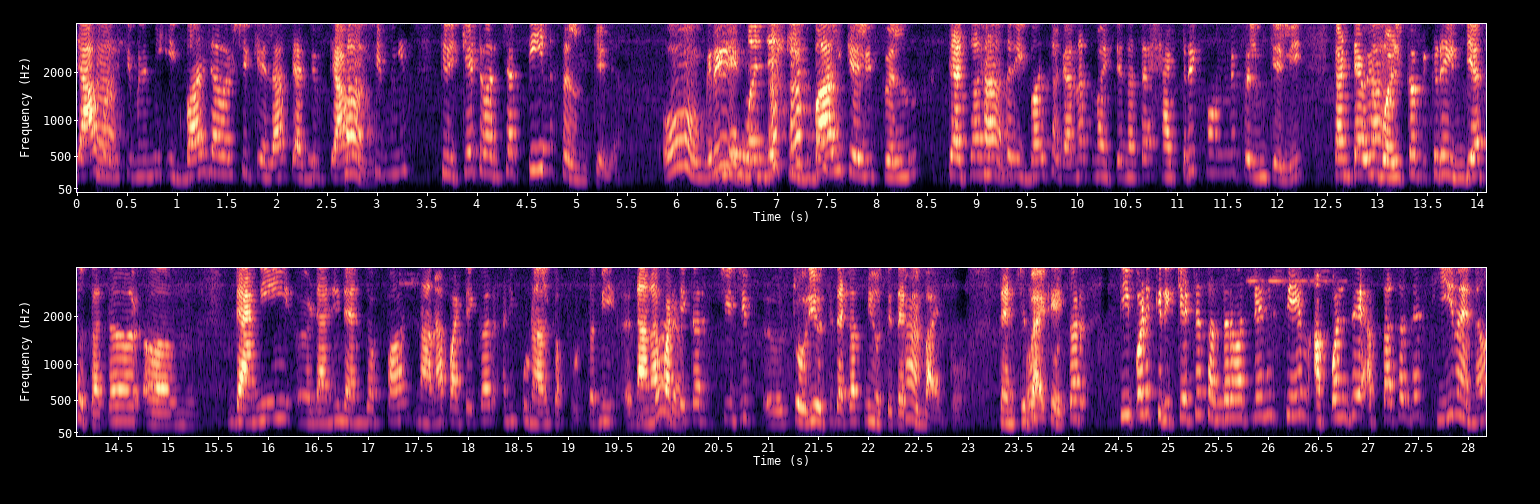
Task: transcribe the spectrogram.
त्या. वर्षी म्हणजे मी इक्बाल ज्या वर्षी केला त्या. वर्षी मी क्रिकेटवरच्या तीन फिल्म केल्या. ओ ग्रेट म्हणजे इक्बाल केली फिल्म त्याच्यानंतर इक्बाल सगळ्यांनाच माहितीये नंतर हॅट्रिक म्हणून मी फिल्म केली कारण त्यावेळी. वर्ल्ड कप इकडे इंडियात होता तर डॅनी डॅनी डॅनझप्पा नाना पाटेकर आणि कुणाल कपूर तर मी नाना. पाटेकरची जी स्टोरी होती त्याच्यात मी होते त्याची. बायको त्यांची. बायको तर ती पण क्रिकेटच्या संदर्भातली आणि सेम आपण जे आताचं जे थीम आहे ना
